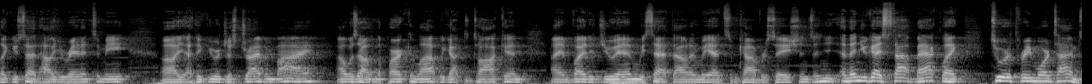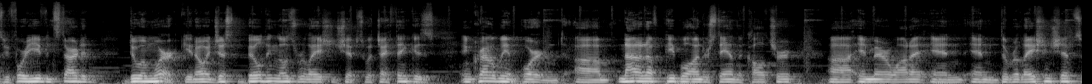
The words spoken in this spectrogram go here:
like you said, how you ran into me. Uh, I think you were just driving by. I was out in the parking lot. We got to talking. I invited you in. We sat down and we had some conversations. And, and then you guys stopped back like two or three more times before you even started doing work, you know, and just building those relationships, which I think is incredibly important. Um, not enough people understand the culture uh, in marijuana, and and the relationships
